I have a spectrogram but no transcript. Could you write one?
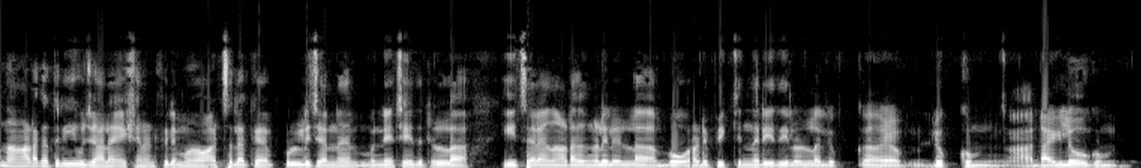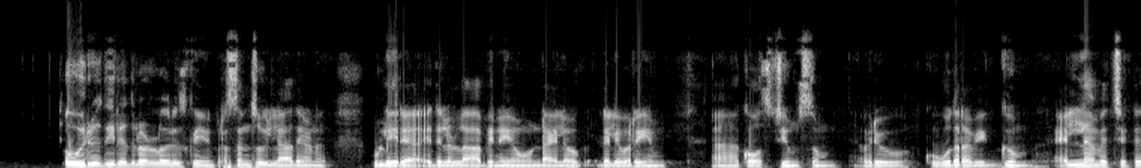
നാടകത്തിൽ ഈ ഉജാല ഏഷ്യാനെറ്റ് ഫിലിം അവാർഡ്സിലൊക്കെ പുള്ളി തന്നെ മുന്നേ ചെയ്തിട്ടുള്ള ഈ ചില നാടകങ്ങളിലുള്ള ബോറടിപ്പിക്കുന്ന രീതിയിലുള്ള ലുക്ക് ലുക്കും ഡയലോഗും ഒരു രീതിയിലുള്ള ഒരു സ്ക്രീൻ പ്രസൻസും ഇല്ലാതെയാണ് പുള്ളിയുടെ ഇതിലുള്ള അഭിനയവും ഡയലോഗ് ഡെലിവറിയും കോസ്റ്റ്യൂംസും ഒരു കൂതറ വിഗും എല്ലാം വെച്ചിട്ട്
